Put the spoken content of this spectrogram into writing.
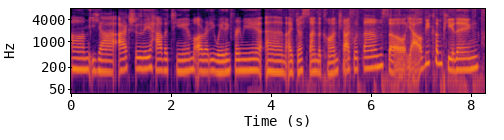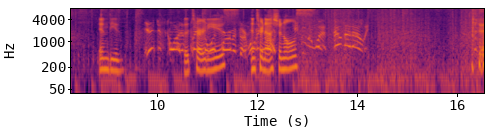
Um, yeah, I actually have a team already waiting for me and I just signed the contract with them. So yeah, I'll be competing in these the tourneys. internationals.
